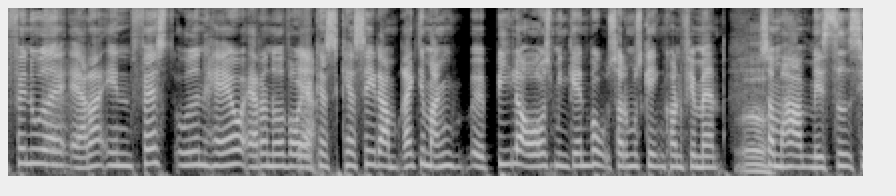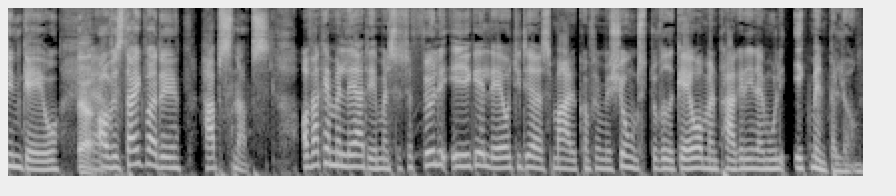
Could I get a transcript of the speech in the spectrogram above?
finde ud af, er der en fest uden have? Er der noget, hvor Ja. jeg kan, kan se, der er rigtig mange øh, biler over hos min genbo, så er der måske en konfirmand, Øh. som har mistet sin gave. Ja. Og hvis der ikke var det, haps snaps. Og hvad kan man lære af det? Man skal selvfølgelig ikke lave de der smarte konfirmations, du ved, gaver, man pakker ind af muligt. Ikke med en ballon.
